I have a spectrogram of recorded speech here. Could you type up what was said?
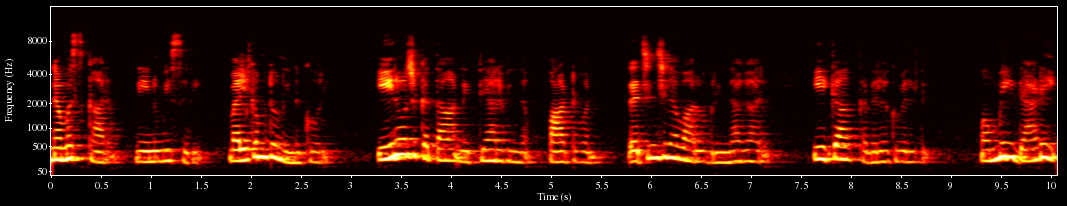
నమస్కారం నేను మీ సిరి. వెల్కమ్ టు నిన్ను కోరి ఈరోజు కథ నిత్యారవిందం పార్ట్ వన్. రచించిన వారు బృందా గారు. ఇక కథలోకి వెళ్తే. మమ్మీ డాడీ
